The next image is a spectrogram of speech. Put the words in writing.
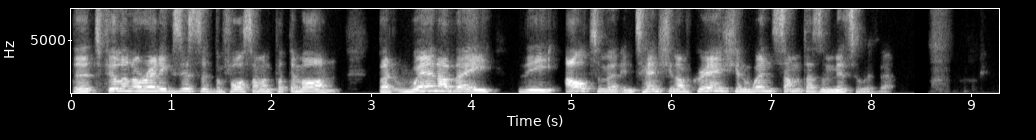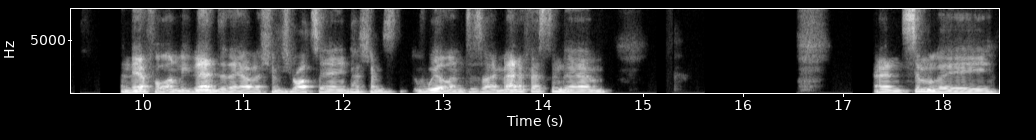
the tefillin already existed before someone put them on. But when are they the ultimate intention of creation? When someone does a mitzvah with them. And therefore, only then do they have Hashem's Ratzon, Hashem's will and desire manifest in them. And similarly,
